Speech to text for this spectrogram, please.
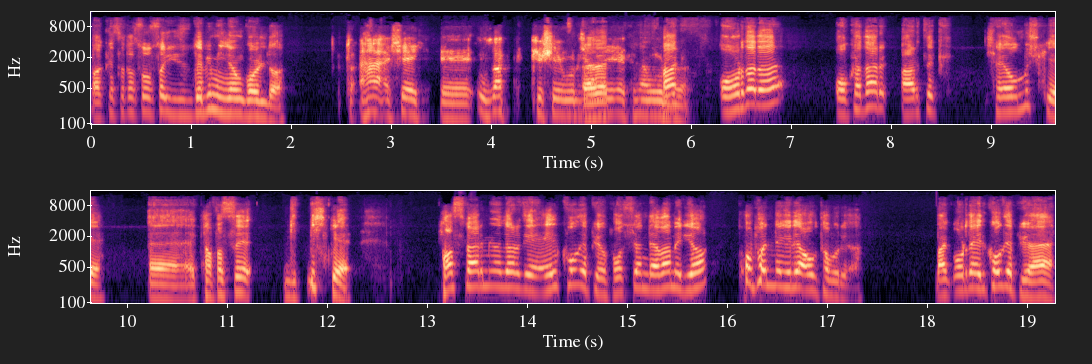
Bakasırası olsa yüzde bir milyon goldü o. ha şey e, uzak köşeye vuracağını Evet. yakına vurdu. Bak, Orada da o kadar artık şey olmuş ki e, kafası gitmiş ki pas vermiyorlar diye el kol yapıyor. Pozisyon devam ediyor. Top önüne geliyor avuta vuruyor. Bak orada el kol yapıyor ha.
